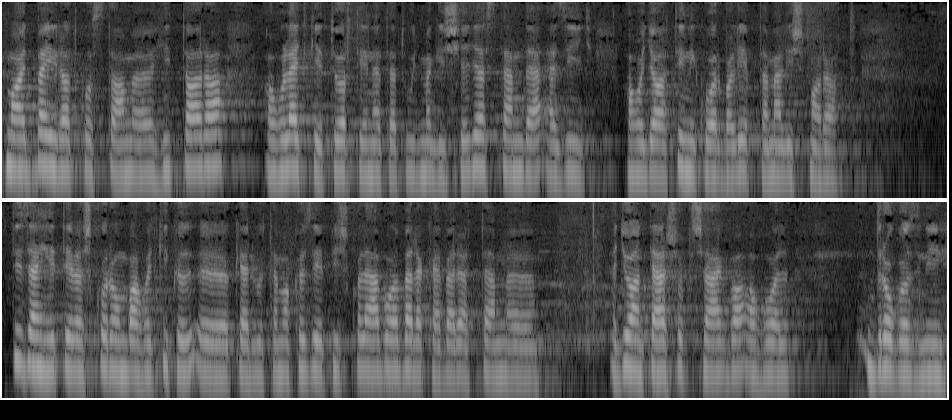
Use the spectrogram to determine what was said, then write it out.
Majd beiratkoztam hittalra, ahol egy-két történetet úgy meg is jegyeztem, de ez így, ahogy a tinikorba léptem, el is maradt. 17 éves koromban, hogy kikerültem a középiskolából, belekeveredtem egy olyan társaságba, ahol drogozni,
